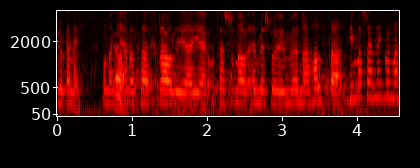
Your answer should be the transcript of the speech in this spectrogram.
klukkan eitt. Búin að Já. gera það frá því að ég, og þess vegna er mér svo ég mun að halda tímasetninguna.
